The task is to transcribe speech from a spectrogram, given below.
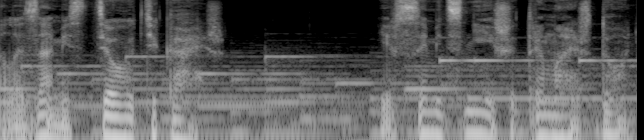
Але замість цього тікаєш і все міцніше тримаєш доню.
